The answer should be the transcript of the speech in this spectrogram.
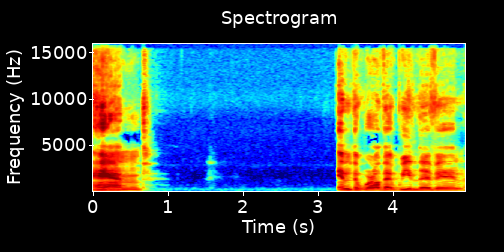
And in the world that we live in,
